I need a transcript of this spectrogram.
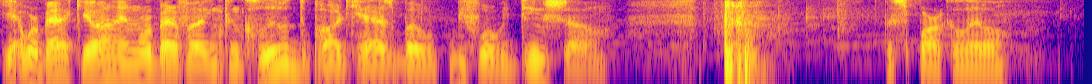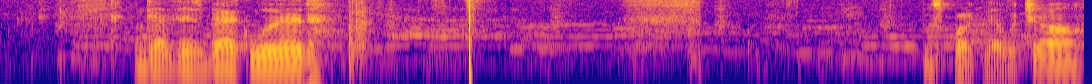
Yeah, we're back, y'all, and we're about to fucking conclude the podcast, but before we do so, let's spark a little. Got this backwood. I'm spark that with y'all.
